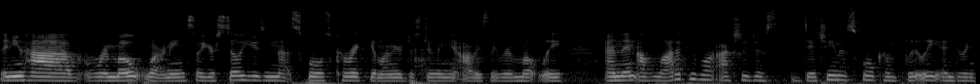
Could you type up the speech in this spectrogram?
Then you have remote learning. So you're still using that school's curriculum. You're just doing it obviously remotely. And then a lot of people are actually just ditching the school completely and doing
